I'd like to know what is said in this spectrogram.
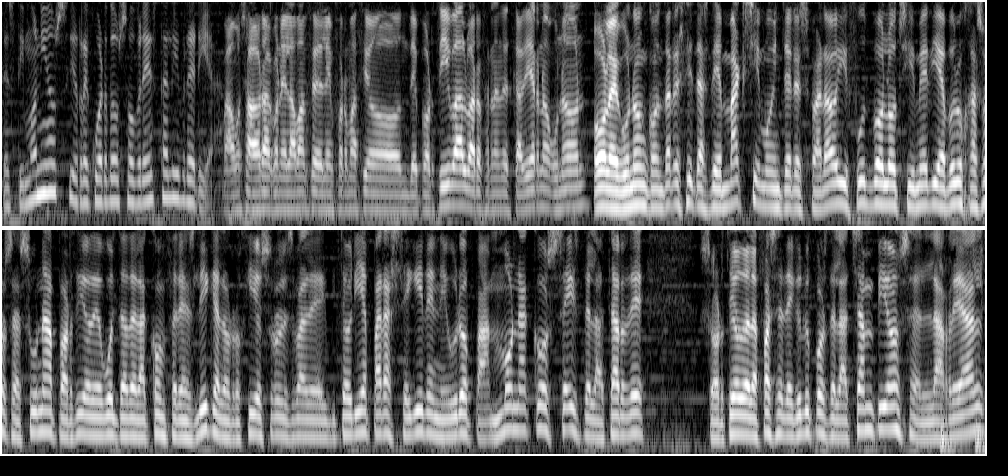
testimonios y recuerdos sobre esta librería. Vamos ahora con el avance de la información deportiva. Álvaro Fernández Cadierno, Gunón. Hola, Gunón. Con tres citas de máximo interés para hoy. Fútbol, ocho y media, Brujas Osasuna, partido de vuelta de la Conference League. A los rojillos solo les vale victoria para seguir en Europa. Mónaco, 6 de la tarde. Sorteo de la fase de grupos de la Champions, la Real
